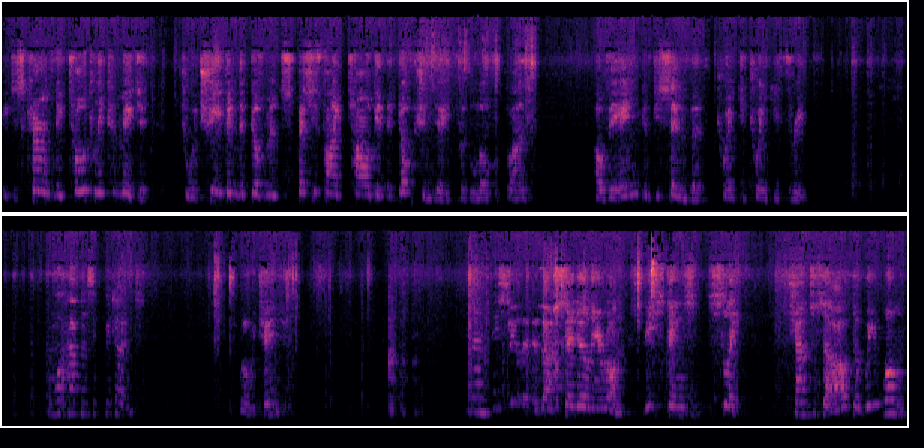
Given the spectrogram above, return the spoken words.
it is currently totally committed to achieving the government's specified target adoption date for the local plan of the end of December 2023. And what happens if we don't? Well, we change it. Um, this, As I said earlier on, these things slip. Chances are that we won't.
